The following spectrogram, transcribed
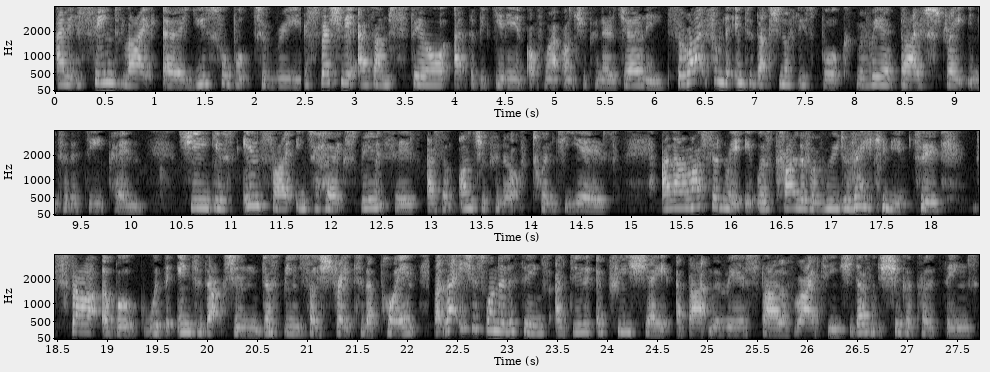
and it seemed like a useful book to read, especially as I'm still at the beginning of my entrepreneur journey. So right from the introduction of this book, Maria dives straight into the deep end. She gives insight into her experiences as an entrepreneur of 20 years. And I must admit, it was kind of a rude awakening to start a book with the introduction just being so straight to the point. But that is just one of the things I do appreciate about Maria's style of writing. She doesn't sugarcoat things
